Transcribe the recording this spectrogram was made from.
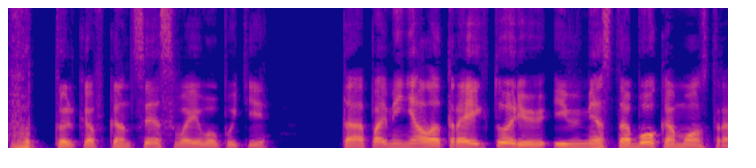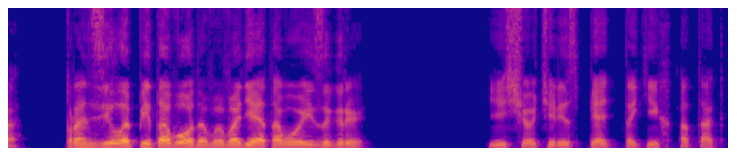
Вот только в конце своего пути та поменяла траекторию и вместо бока монстра пронзила питовода, выводя того из игры. Еще через пять таких атак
